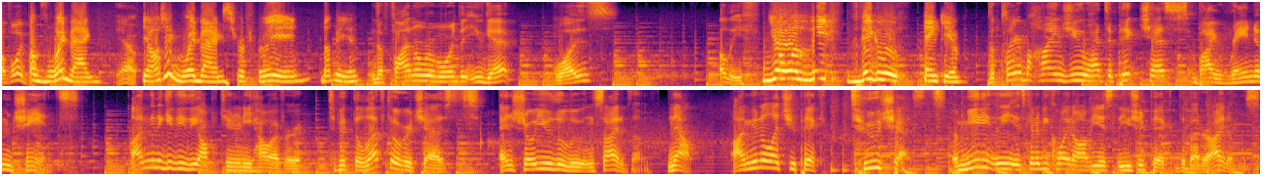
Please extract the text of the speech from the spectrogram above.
a void. A void bag. Yeah. Yeah, I'll take void bags for free. W. The final reward that you get was a leaf. Yo, a leaf. Big loot. Thank you. The player behind you had to pick chests by random chance. I'm gonna give you the opportunity, however, to pick the leftover chests and show you the loot inside of them. Now, I'm gonna let you pick two chests. Immediately, it's gonna be quite obvious that you should pick the better items.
